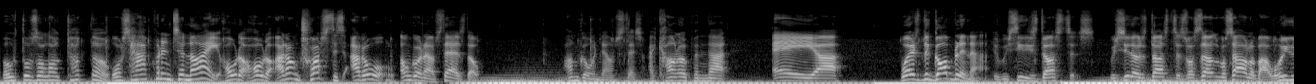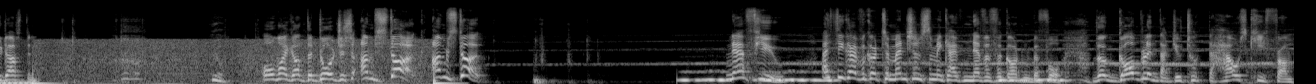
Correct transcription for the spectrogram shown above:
Both doors are locked up though. What's happening tonight? Hold up, hold up. I don't trust this at all. I'm going downstairs though. I'm going downstairs. I can't open that. Hey, uh, where's the goblin at? Did we see these dusters? We see those dusters. What's that, what's that all about? What are you dusting? Oh my god, the door just- I'm stuck! I'm stuck! Nephew, I think I forgot to mention something I've never forgotten before. The goblin that you took the house key from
